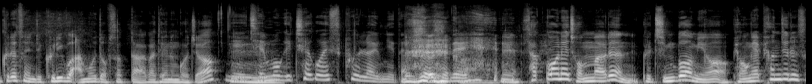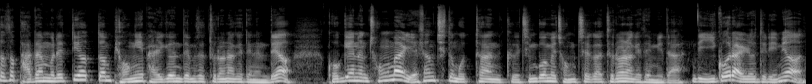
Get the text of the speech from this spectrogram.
그래서 이제 그리고 아무도 없었다가 되는 거죠. 네, 제목이 최고의 스포일러입니다. 네. 네, 사건의 전말은 그 진범이요 병에 편지를 써서 바닷물에 띄었던 병이 발견되면서 드러나게 되는데요. 거기에는 정말 예상치도 못한 그 진범의 정체가 드러나게 됩니다. 근데 이걸 알려드리면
